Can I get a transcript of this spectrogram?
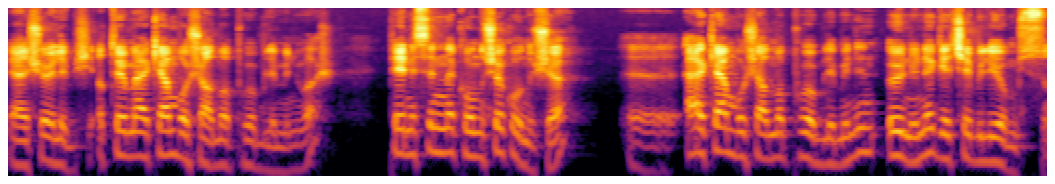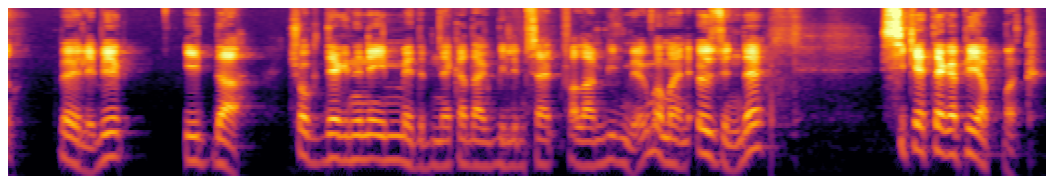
Yani şöyle bir şey. Atıyorum erken boşalma problemin var. Penisinle konuşa konuşa e, erken boşalma probleminin önüne geçebiliyormuşsun. Böyle bir iddia. Çok derinine inmedim ne kadar bilimsel falan bilmiyorum ama hani özünde siketerapi yapmak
